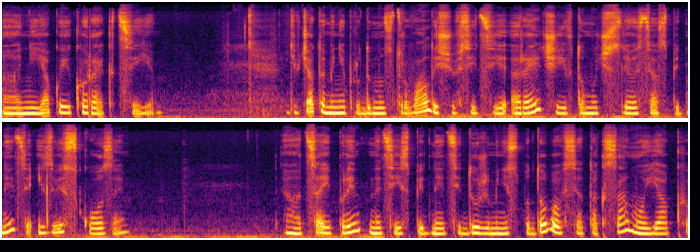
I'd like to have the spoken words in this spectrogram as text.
ніякої корекції. Дівчата мені продемонстрували, що всі ці речі, і в тому числі ось ця спідниця, із віскози. Цей принт на цій спідниці дуже мені сподобався, так само, як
